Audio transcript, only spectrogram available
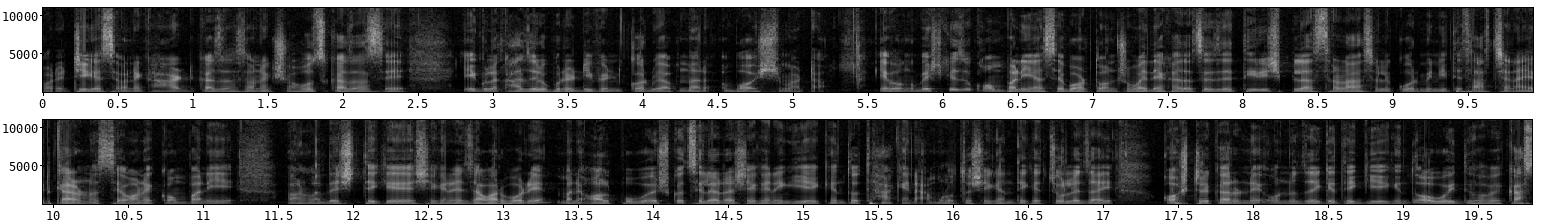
করে, ঠিক আছে? অনেক হার্ড কাজ আছে, অনেক সহজ কাজ আছে, এগুলো কাজের উপরে ডিপেন্ড করবে আপনার বয়স সীমাটা এবং বেশ কিছু কোম্পানি আছে, বর্তমান সময় দেখা যাচ্ছে যে তিরিশ প্লাস ছাড়া আসলে কর্মী নিতে চাচ্ছে না। এর কারণ হচ্ছে অনেক কোম্পানি বাংলাদেশ থেকে সেখানে যাওয়ার পরে মানে অল্প বয়স্ক ছেলেরা সেখানে গিয়ে কিন্তু থাকে না, মূলত সেখান থেকে চলে যায়। কষ্টের কারণে অন্য জায়গাতে গিয়ে কিন্তু অবৈধভাবে কাজ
